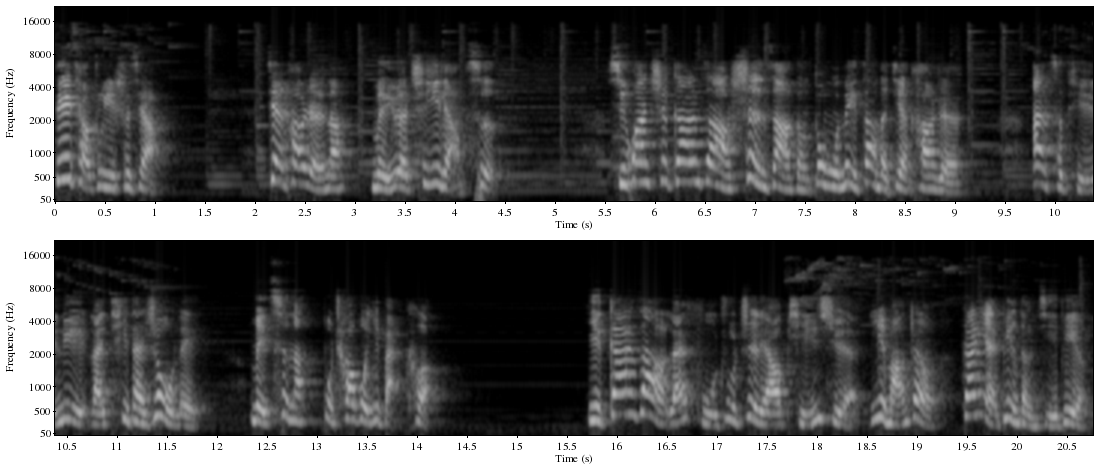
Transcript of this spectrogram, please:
第一条注意事项，健康人呢每月吃一两次。喜欢吃肝脏、肾脏等动物内脏的健康人，按此频率来替代肉类，每次呢不超过一百克。以肝脏来辅助治疗贫血、易盲症、干眼病等疾病，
